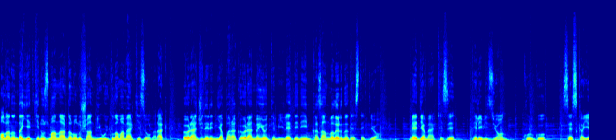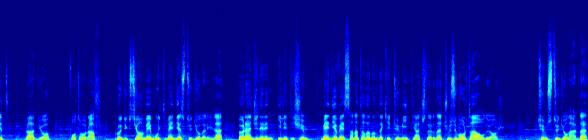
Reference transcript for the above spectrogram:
Alanında yetkin uzmanlardan oluşan bir uygulama merkezi olarak öğrencilerin yaparak öğrenme yöntemiyle deneyim kazanmalarını destekliyor. Medya Merkezi, televizyon, kurgu, ses kayıt, radyo, fotoğraf, prodüksiyon ve multimedya stüdyolarıyla öğrencilerin iletişim, medya ve sanat alanındaki tüm ihtiyaçlarına çözüm ortağı oluyor. Tüm stüdyolarda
